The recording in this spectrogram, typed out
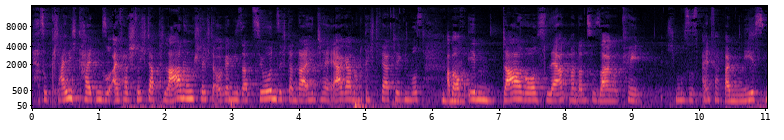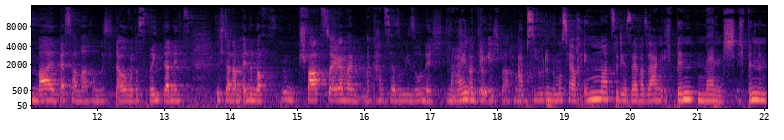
ja, so Kleinigkeiten, so einfach schlechter Planung, schlechter Organisation sich dann dahinter ärgern und rechtfertigen muss. Mhm. Aber auch eben daraus lernt man dann zu sagen, okay, ich muss es einfach beim nächsten Mal besser machen. Ich glaube, das bringt da nichts, sich dann am Ende noch schwarz zu ärgern, weil man kann es ja sowieso nicht, Nein, und gängig machen. Absolut. Und du musst ja auch immer zu dir selber sagen, ich bin ein Mensch. Ich bin ein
